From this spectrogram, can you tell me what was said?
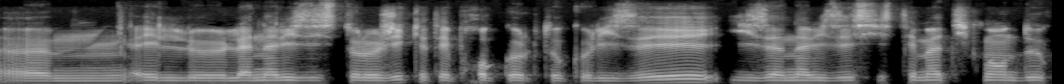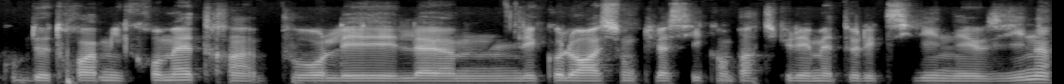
Euh, et l'analyse histologique était protocolisée. Ils analysaient systématiquement deux coupes de 3 micromètres pour les, les colorations classiques, en particulier métholexiline et eosine,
